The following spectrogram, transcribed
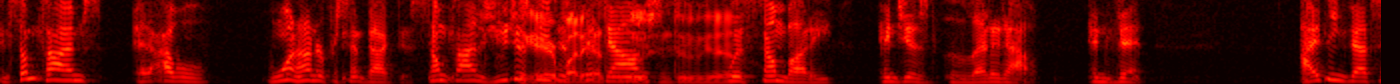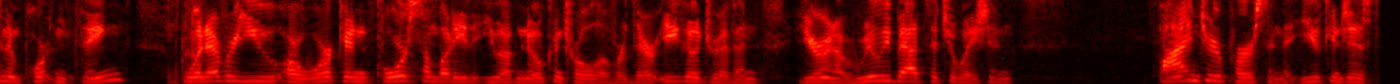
And sometimes, and I will 100% back this, sometimes you just need to sit down too, yeah. with somebody and just let it out and vent. I think that's an important thing. Whenever you are working for somebody that you have no control over, they're ego driven, you're in a really bad situation, find your person that you can just,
